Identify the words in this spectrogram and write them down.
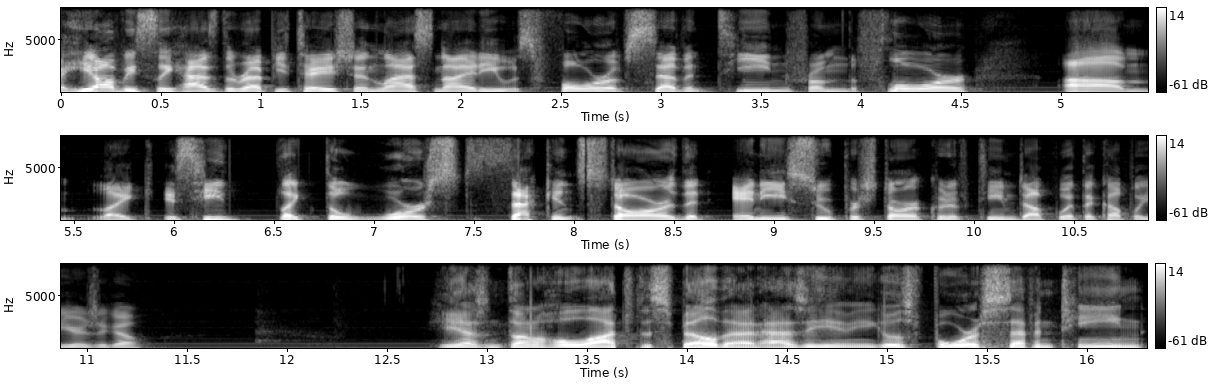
he obviously has the reputation. Last night he was four of 17 from the floor. Um, like, is he like the worst second star that any superstar could have teamed up with a couple years ago? He hasn't done a whole lot to dispel that, has he? I mean, he goes four of 17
